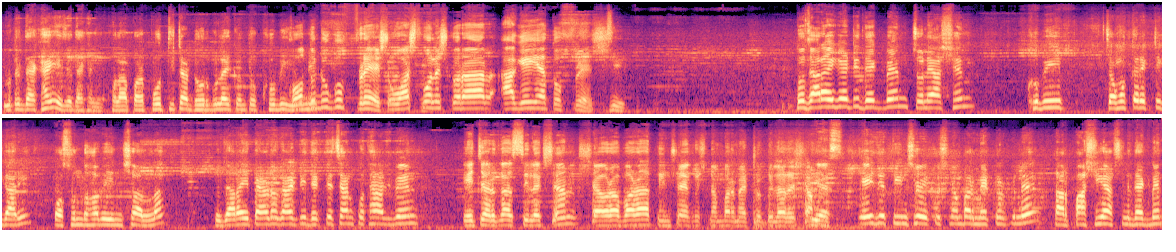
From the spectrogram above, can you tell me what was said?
আমাকে দেখাই এই যে দেখেন খোলার পর প্রতিটা ডোরগুলাই কিন্তু খুবই। কতটুকু ফ্রেশ ওয়াশ পলিশ করার আগেই এত ফ্রেশ জি। তো যারা এই গাড়িটি দেখবেন চলে আসেন। খুবই চমৎকার একটি গাড়ি পছন্দ হবে ইনশাআল্লাহ। তো যারা এই প্যারাডো গাড়িটি দেখতে চান কোথায় আসবেন? এইচআর কাজ সিলেকশন শেওড়াপাড়া তিনশো একুশ নম্বর মেট্রো পিলারের সামনে। এই যে তিনশো একুশ নাম্বার মেট্রো প্লে তার পাশে আসলে দেখবেন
